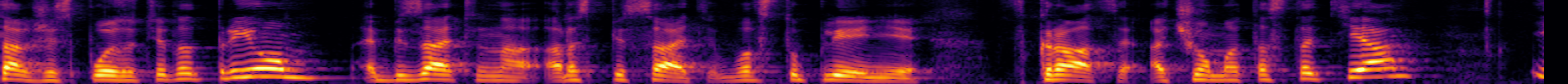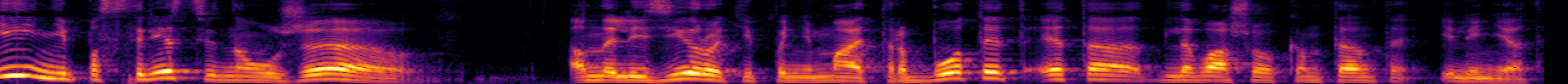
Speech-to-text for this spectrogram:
также использовать этот прием, обязательно расписать во вступлении вкратце, о чем эта статья, и непосредственно уже анализировать и понимать, работает это для вашего контента или нет.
